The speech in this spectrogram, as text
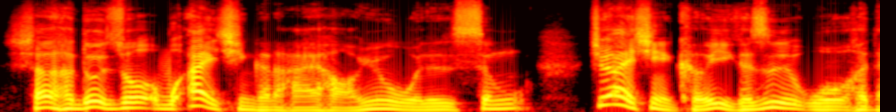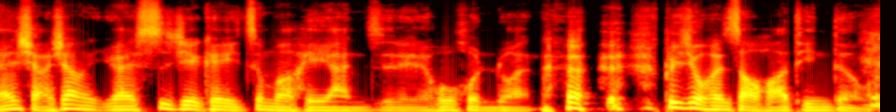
像很多人说我爱情可能还好，因为我的生就爱情也可以，可是我很难想象原来世界可以这么黑暗之类的或混乱，毕竟我很少滑听的嘛。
